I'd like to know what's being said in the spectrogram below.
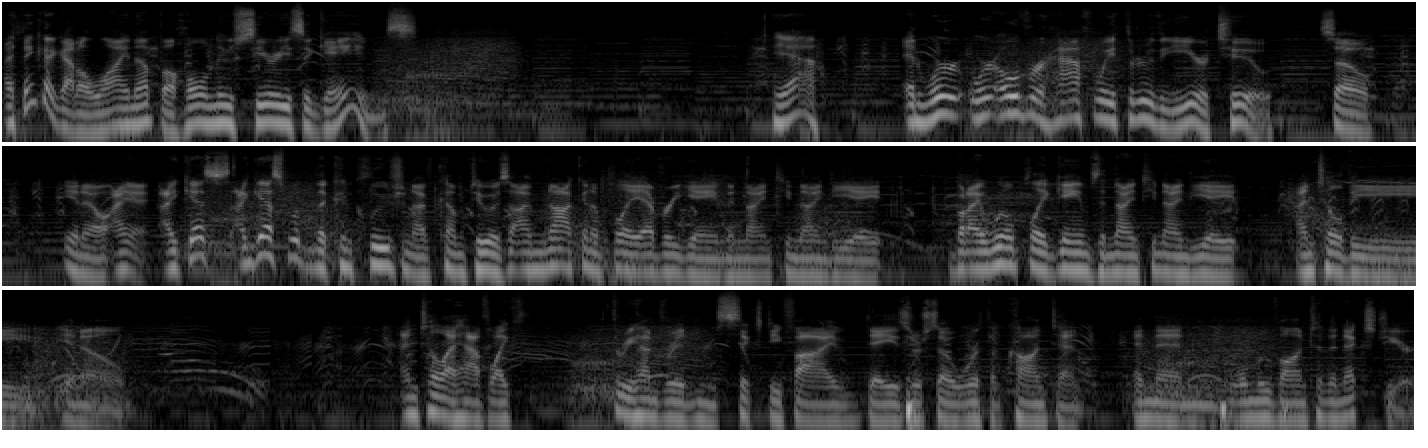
I think I gotta line up a whole new series of games. Yeah, and we're we're over halfway through the year too. So, you know, I I guess I guess what the conclusion I've come to is I'm not gonna play every game in 1998, but I will play games in 1998 until the you know until I have like 365 days or so worth of content, and then we'll move on to the next year.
